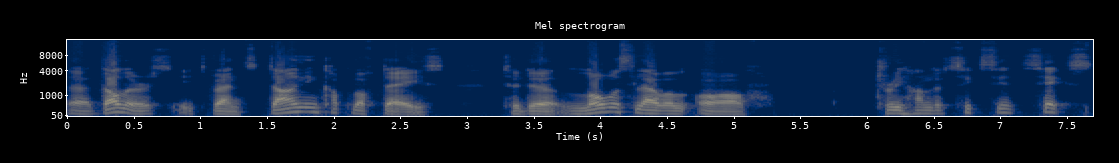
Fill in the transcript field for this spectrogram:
uh, uh, dollars it went down in a couple of days to the lowest level of $366.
